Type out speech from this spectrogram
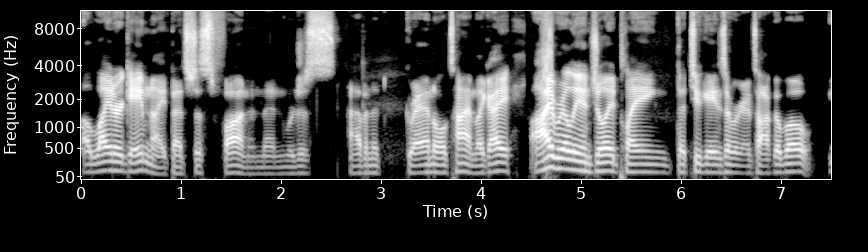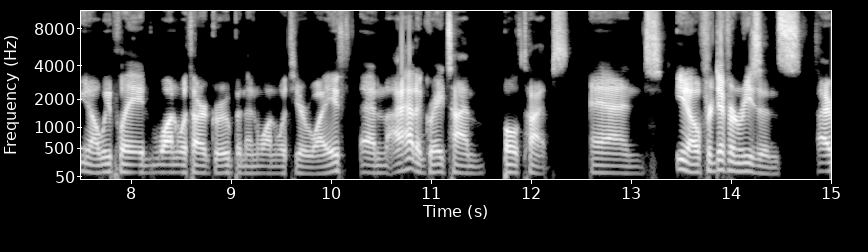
a lighter game night that's just fun, and then we're just having a grand old time. Like I I really enjoyed playing the two games that we're going to talk about. You know, we played one with our group and then one with your wife, and I had a great time both times and you know for different reasons. I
